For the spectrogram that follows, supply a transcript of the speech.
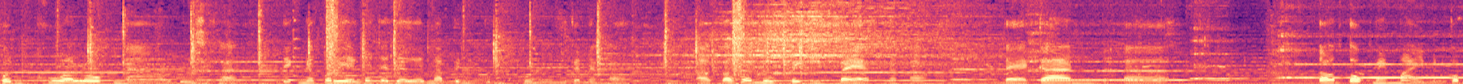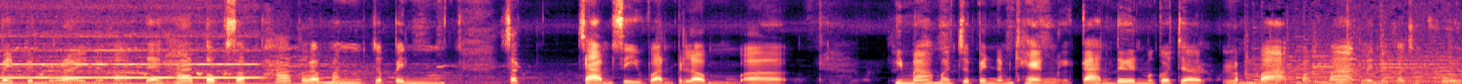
คนขั้วโลกหนาวดูสิคะเด็กนักเรียนก็จะเดินมาเป็นกลุ่มๆกันนะคะก็สนุกไปอีกแบบนะคะ แต่การา ตอนตกใหม่ๆมันก็ไม่เป็นไรนะคะ แต่ถ้าตกสักพักแล้วมันจะเป็นสักสามสี่วันไปแล้วหิมะมันจะเป็นน้ำแข็งการเดินมันก็จะลำบากมาก ๆเลยนะคะทุกคน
